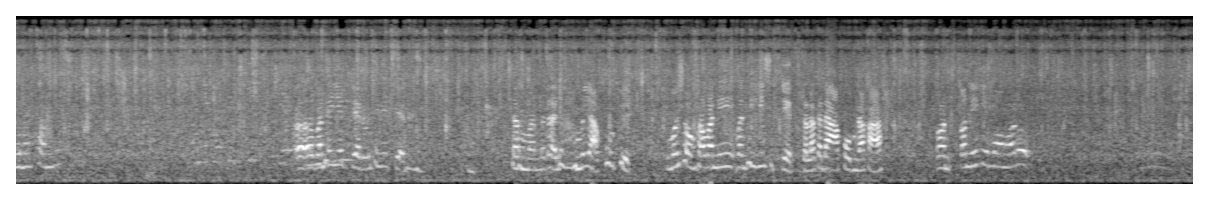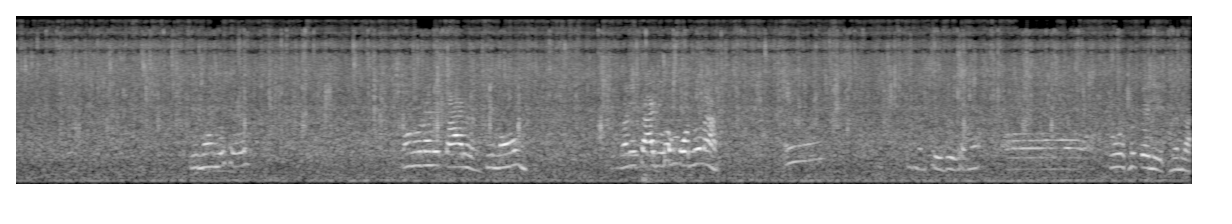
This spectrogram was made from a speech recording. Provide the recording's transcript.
ดูในคำสิเออเออวันที่ยี่สิบเจ็ดวันที่ยี่สิบเจ็ดจำมันไม่ได้เดี๋ยวไม่อยากพูดผิดคุณผู้ชมคะวันนี้วันที่ยี่สิบเจ็ดกรกฎาคมนะคะ ตอนตอนนี้กี่โมงแล้วลูกกี่โมงดูสิลองดูนาฬิกาหน่อยกี่โมง นาฬิกาอยู่ข้างบนนู่นน่ะมันคือดูทั้งนั้นพูดไม่เป็นอีกเงินไหล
